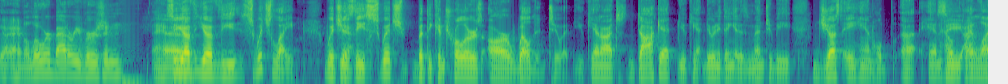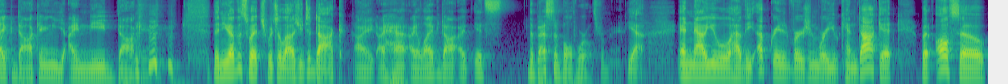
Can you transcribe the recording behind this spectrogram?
I have a lower battery version. Have, So you have you have the Switch Lite, which is the Switch, but the controllers are welded to it. You cannot dock it. You can't do anything. It is meant to be just a handheld uh, handheld. See, I like docking. I need docking. Then you have the Switch, which allows you to dock. I I ha- I like dock. It's the best of both worlds for me. Yeah, and now you will have the upgraded version where you can dock it, but also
